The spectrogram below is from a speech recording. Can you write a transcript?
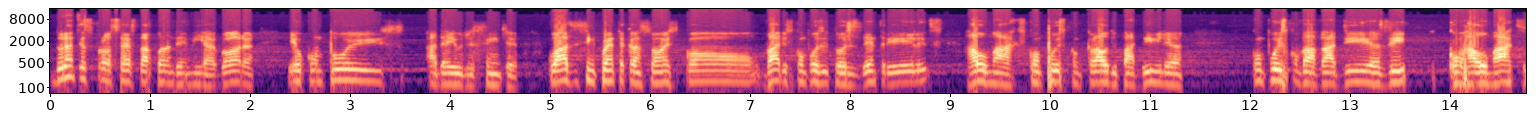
Durante esse processo da pandemia agora, eu compus, Adeildo e Cíntia, quase 50 canções com vários compositores, dentre eles Raul Marques, compus com Cláudio Padilha, compus com Vavá Dias e com Raul Marques,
